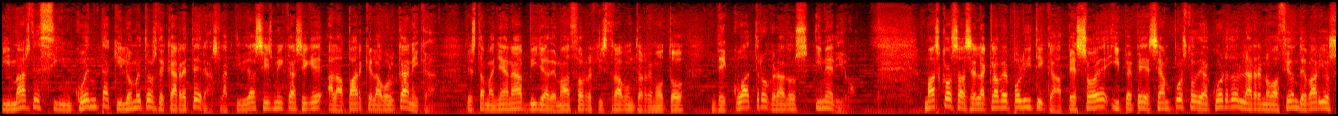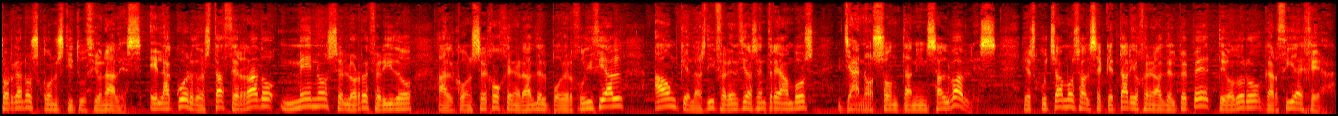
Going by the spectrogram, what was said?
y más de 50 kilómetros de carreteras. La actividad sísmica sigue a la par que la volcánica. Esta mañana Villa de Mazo registraba un terremoto de 4 grados y medio. Más cosas en la clave política. PSOE y PP se han puesto de acuerdo en la renovación de varios órganos constitucionales. El acuerdo está cerrado, menos en lo referido al Consejo General del Poder Judicial, aunque las diferencias entre ambos ya no son tan insalvables. Escuchamos al secretario general del PP, Teodoro García Egea.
